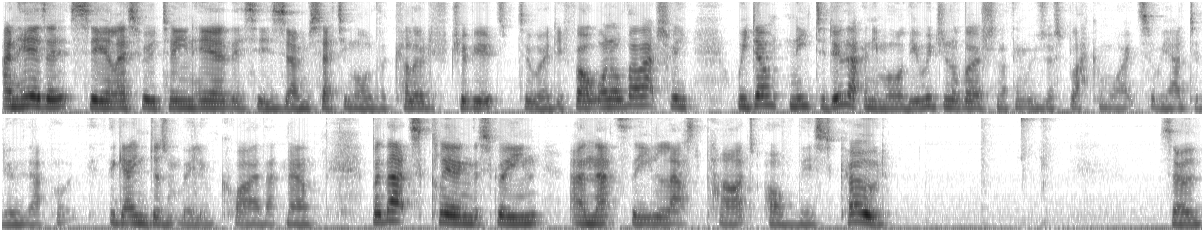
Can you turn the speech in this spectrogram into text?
And here's a CLS routine here. This is um, setting all the color attributes to a default one, although actually we don't need to do that anymore. The original version I think was just black and white, so we had to do that. But the game doesn't really require that now. But that's clearing the screen and that's the last part of this code. So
